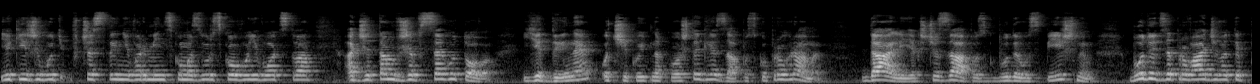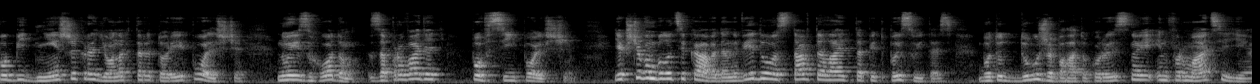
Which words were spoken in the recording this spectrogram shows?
які живуть в частині Вармінсько-Мазурського воєводства, адже там вже все готово. Єдине очікують на кошти для запуску програми. Далі, якщо запуск буде успішним, будуть запроваджувати по бідніших районах території Польщі. Ну і згодом запровадять по всій Польщі. Якщо вам було цікаве дане відео, ставте лайк та підписуйтесь, бо тут дуже багато корисної інформації.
